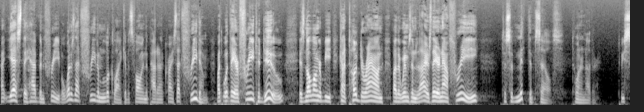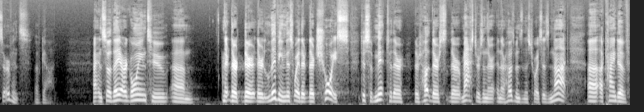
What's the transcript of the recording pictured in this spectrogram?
Right? Yes, they have been free, but what does that freedom look like if it's following the pattern of Christ? That freedom, what, what they are free to do, is no longer be kind of tugged around by their whims and desires. They are now free to submit themselves to one another, to be servants of God. Right? And so they are going to. Um, they're, they're, they're, living this way. Their, their choice to submit to their, their, their, their masters and their, and their husbands in this choice is not uh, a kind of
